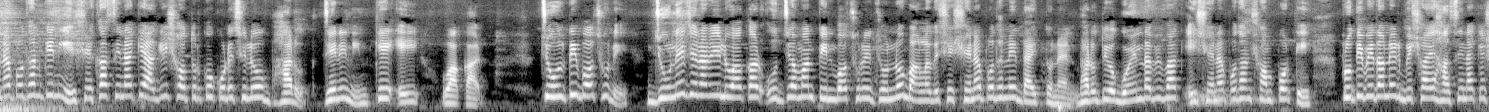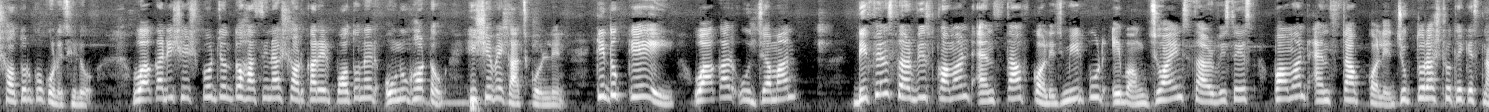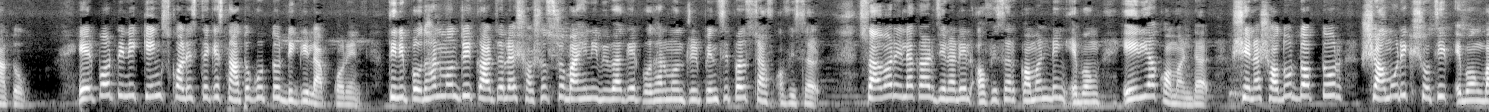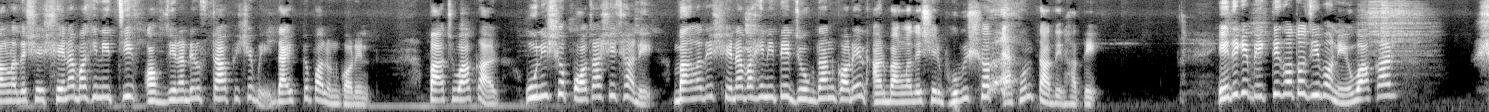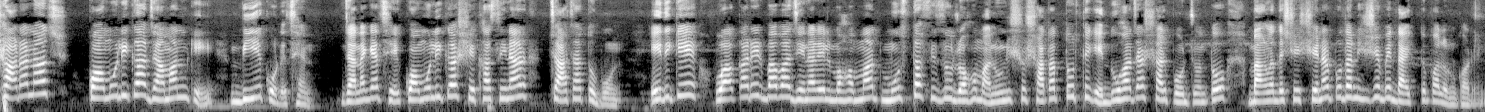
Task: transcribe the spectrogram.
সেনাপ্রধানকে নিয়ে শেখ হাসিনাকে আগেই সতর্ক করেছিল ভারত। জেনে নিন কে এই ওয়াকার। চলতি বছরে জুনে জেনারেল ওয়াকার উজ্জামান তিন বছরের জন্য বাংলাদেশের সেনাপ্রধানের দায়িত্ব নেন। ভারতীয় গোয়েন্দা বিভাগ এই সেনাপ্রধান সম্পর্কে প্রতিবেদনের বিষয়ে হাসিনাকে সতর্ক করেছিল। ওয়াকারি শেষ পর্যন্ত হাসিনা সরকারের পতনের অনুঘটক হিসেবে কাজ করলেন। কিন্তু কে এই Waker Uzzaman? Defence service command and staff college Mirpur এবং joint services command and staff college যুক্তরাষ্ট্র থেকে স্নাতক। এরপর তিনি কিংস কলেজ থেকে স্নাতকোত্তর ডিগ্রি লাভ করেন। তিনি প্রধানমন্ত্রীর কার্যালয়ে সশস্ত্র বাহিনী বিভাগের প্রধানমন্ত্রীর প্রিন্সিপাল স্টাফ অফিসার, সাভার এলাকার জেনারেল অফিসার কমান্ডিং এবং এরিয়া কমান্ডার, সেনা সদর দপ্তর, সামরিক সচিব এবং বাংলাদেশের সেনাবাহিনীর চিফ অফ জেনারেল স্টাফ হিসেবে দায়িত্ব পালন করেন। পাঁচ ওয়াকার উনিশশো পঁচাশি সালে বাংলাদেশ সেনাবাহিনীতে যোগদান করেন আর বাংলাদেশের ভবিষ্যৎ এখন তাদের হাতে। এদিকে ব্যক্তিগত জীবনে ওয়াকার সারানাজ কমলিকা জামানকে বিয়ে করেছেন। জানা গেছে, কমলিকা শেখ হাসিনার চাচাতো বোন। এদিকে ওয়াকারের বাবা জেনারেল মোহাম্মদ মুস্তাফিজুর রহমান উনিশশো সাতাত্তর থেকে দু হাজার সাল পর্যন্ত বাংলাদেশের সেনাপ্রধান হিসেবে দায়িত্ব পালন করেন।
